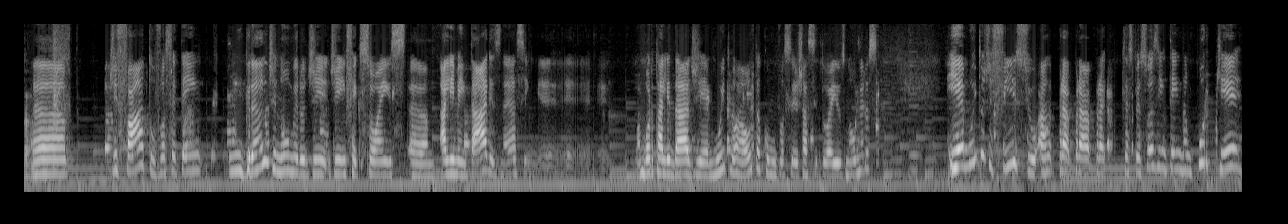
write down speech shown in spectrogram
Uh, de fato, você tem um grande número de, de infecções uh, alimentares, né? Assim, é, é, é, a mortalidade é muito alta, como você já citou aí os números. E é muito difícil para que as pessoas entendam por que,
